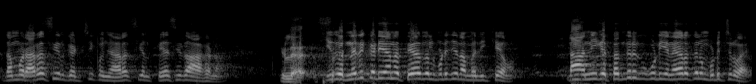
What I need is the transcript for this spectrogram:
நம்ம அரசியல் கட்சி கொஞ்சம் அரசியல் பேசிதான் ஆகணும். இல்ல. இது ஒரு நெருக்கடியான தேர்தல் முடிஞ்சு நம்ம நிற்கும் நான் நீங்க தந்திருக்கக்கூடிய நேரத்தில் முடிச்சிருவேன்.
